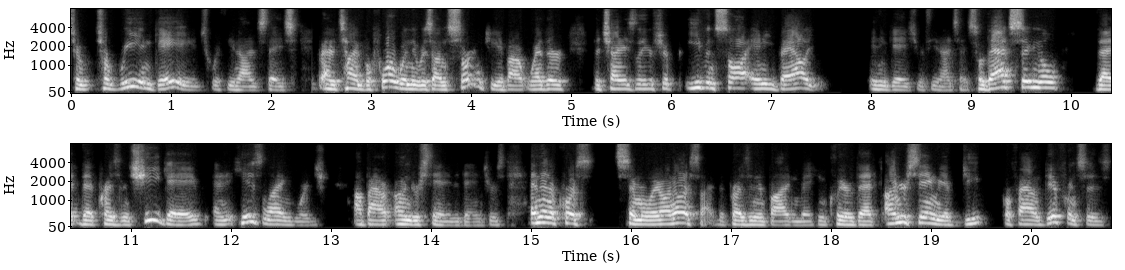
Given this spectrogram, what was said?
to, to re-engage with the United States at a time before when there was uncertainty about whether the Chinese leadership even saw any value in engaging with the United States. So that signal that, that President Xi gave and his language about understanding the dangers. And then, of course, Similarly, on our side, the President Biden making clear that understanding we have deep, profound differences,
